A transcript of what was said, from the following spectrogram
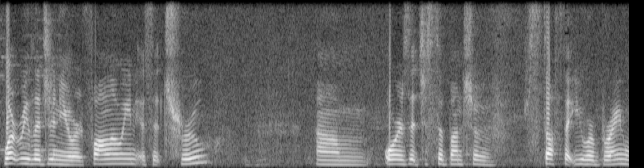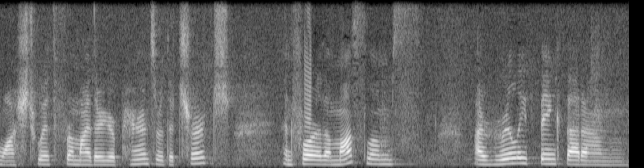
what religion you are following? Is it true? Um, or is it just a bunch of stuff that you were brainwashed with from either your parents or the church? And for the Muslims, I really think that um,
